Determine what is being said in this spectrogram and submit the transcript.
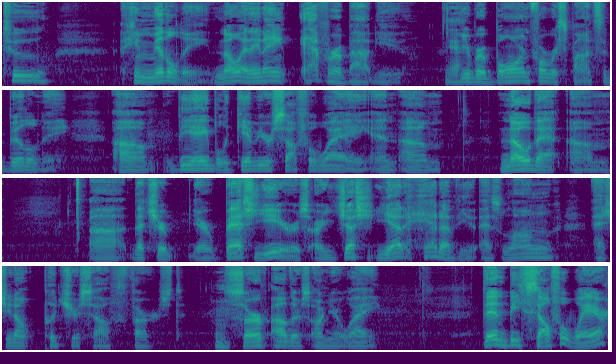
To humility. Know that it ain't ever about you. Yeah. You were born for responsibility. Um, be able to give yourself away and um, know that um, uh, that your your best years are just yet ahead of you as long as you don't put yourself first. Serve others on your way. Then be self-aware.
